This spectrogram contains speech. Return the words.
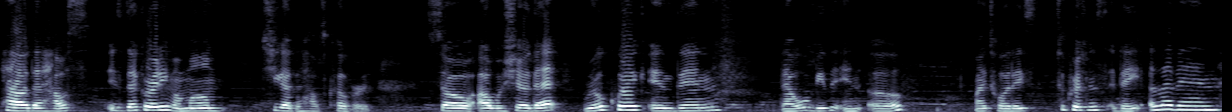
how the house is decorating. My mom, she got the house covered. So I will share that real quick and then that will be the end of my 12 days to Christmas, day 11.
